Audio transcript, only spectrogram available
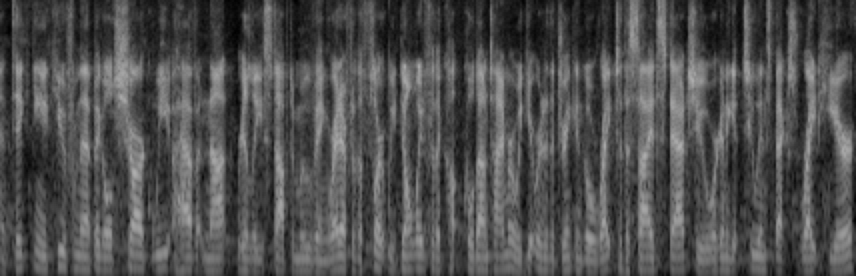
And taking a cue from that big old shark, we have not really stopped moving. Right after the flirt, we don't wait for the co- cooldown timer. We get rid of the drink and go right to the side statue. We're going to get two inspects right here.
